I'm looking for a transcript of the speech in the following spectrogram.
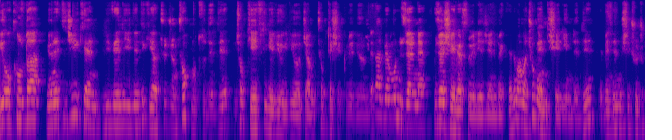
bir okulda yöneticiyken bir veli dedi ki ya çocuğum çok mutlu dedi. Çok keyifli geliyor gidiyor hocam. Çok teşekkür ediyorum dedi. Yani ben bunun üzerine güzel şeyler söyleyeceğini bekledim ama çok endişeliyim dedi. E ben dedim işte çocuk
